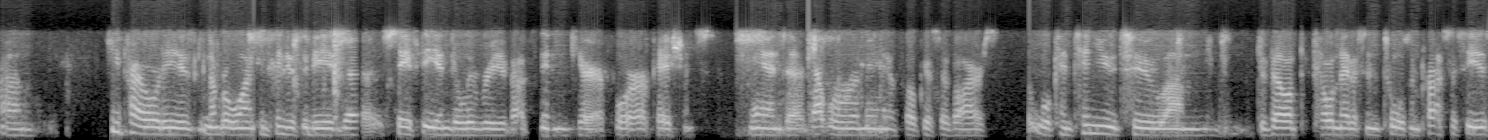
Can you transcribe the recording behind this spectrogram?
Um, key priority is number one continues to be the safety and delivery of outstanding care for our patients and uh, that will remain a focus of ours. We'll continue to um, develop telemedicine tools and processes.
